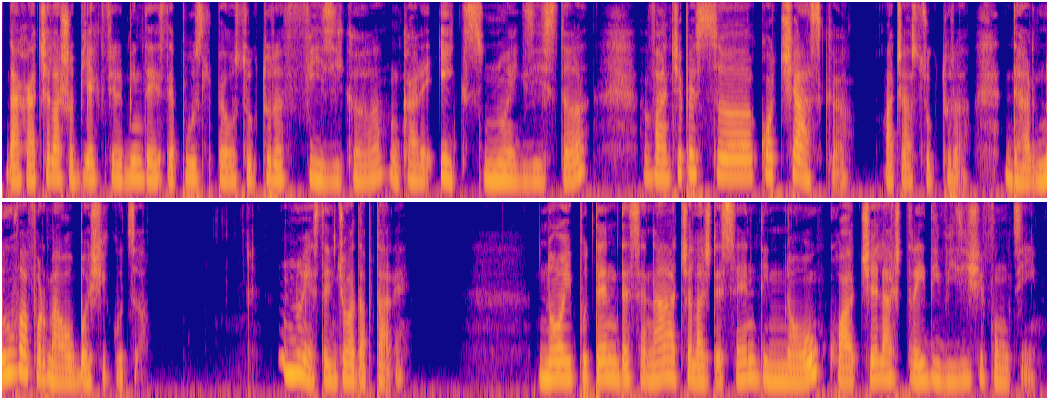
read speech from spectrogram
Dacă același obiect fierbinte este pus pe o structură fizică în care X nu există, va începe să cocească acea structură, dar nu va forma o bășicuță. Nu este nicio adaptare. Noi putem desena același desen din nou cu aceleași trei divizii și funcții.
